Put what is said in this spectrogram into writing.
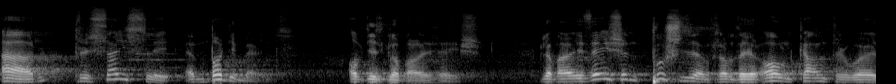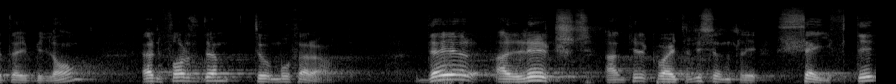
are precisely embodiments of this globalization. Globalization pushes them from their own country where they belong and forces them to move around. Their alleged, until quite recently, safety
